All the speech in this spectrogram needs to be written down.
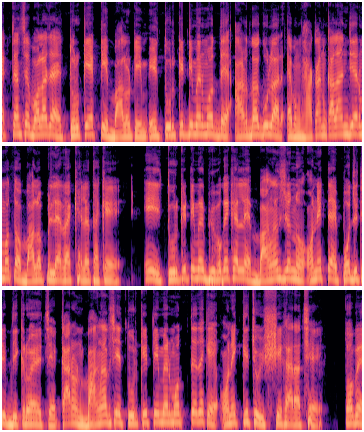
এক চান্সে বলা যায় তুর্কি একটি ভালো টিম। এই তুর্কি টিমের মধ্যে আর্দা গুলার এবং হাকান কালাঞ্জিয়ার মতো ভালো প্লেয়াররা খেলে থাকে। এই তুর্কি টিমের বিপক্ষে খেললে বাংলাদেশের জন্য অনেকটাই পজিটিভ দিক রয়েছে। কারণ বাংলাদেশ এই তুর্কি টিমের মধ্যে থেকে অনেক কিছুই শেখার আছে। তবে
